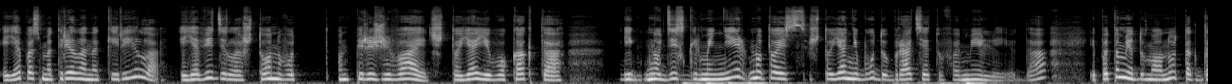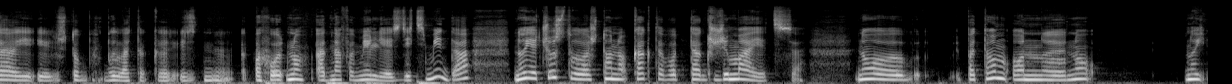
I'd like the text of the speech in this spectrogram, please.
И я посмотрела на Кирилла, и я видела, что он вот он переживает, что я его как-то и, ну, дискриминировать, ну, то есть, что я не буду брать эту фамилию, да. И потом я думала, ну, тогда, и, и, чтобы было так, э, похоже, ну, одна фамилия с детьми, да, но я чувствовала, что оно как-то вот так сжимается. Но потом он, э, ну, ну, и,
